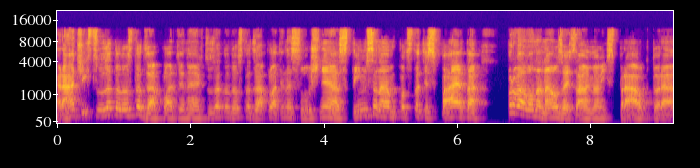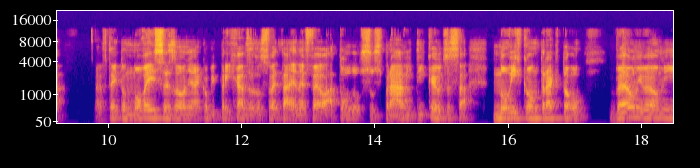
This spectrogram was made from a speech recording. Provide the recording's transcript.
hráči chcú za to dostať zaplatené, chcú za to dostať zaplatené slušne a s tým sa nám v podstate spája tá prvá vlna naozaj zaujímavých správ, ktorá v tejto novej sezóne akoby prichádza zo sveta NFL a to sú správy týkajúce sa nových kontraktov, veľmi, veľmi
